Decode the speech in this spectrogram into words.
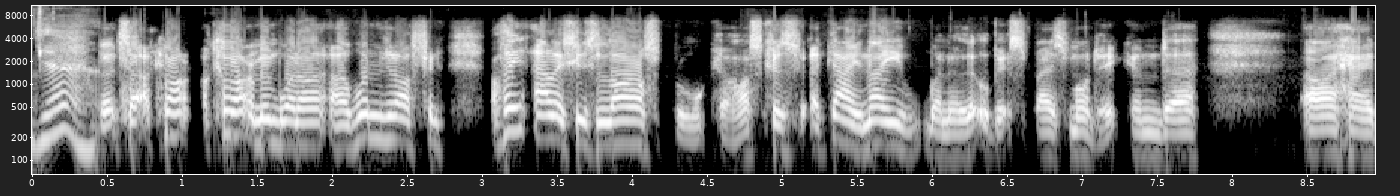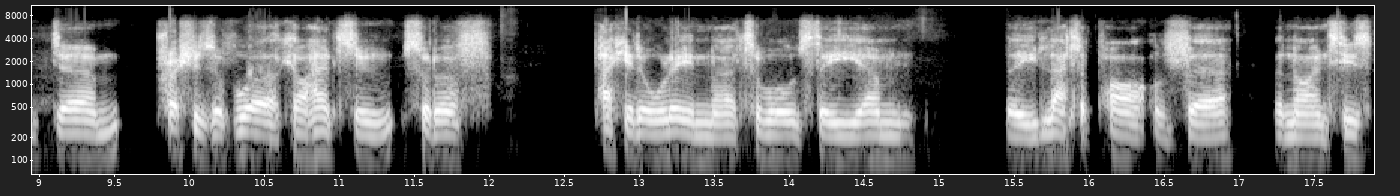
Yeah. But uh, I can't, I can't remember when I, uh, when did I finish? I think Alice's last broadcast, because again they went a little bit spasmodic, and uh, I had um, pressures of work. I had to sort of pack it all in uh, towards the um, the latter part of uh, the nineties.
